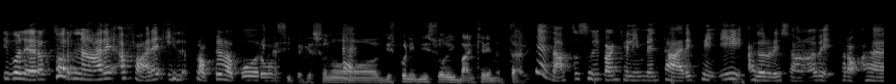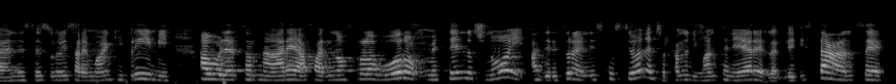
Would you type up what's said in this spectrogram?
di voler tornare a fare il proprio lavoro. Eh sì, perché sono disponibili solo i banchi elementari. Esatto, sui banchi alimentari, quindi allora dicevano, vabbè, però eh, nel senso noi saremmo anche i primi a voler tornare a fare il nostro lavoro, mettendoci noi addirittura in discussione, cercando di mantenere le, le distanze,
